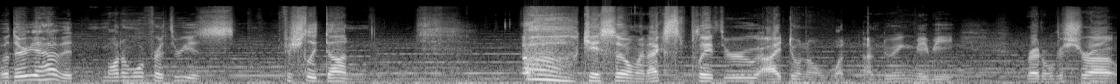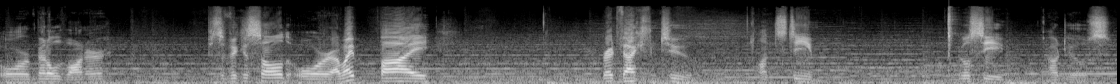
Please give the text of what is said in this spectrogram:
Well, there you have it. Modern Warfare 3 is officially done. okay, so my next playthrough, I don't know what I'm doing. Maybe Red Orchestra or Medal of Honor, Pacific Assault, or I might buy Red Faction 2 on Steam. We'll see how it goes.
